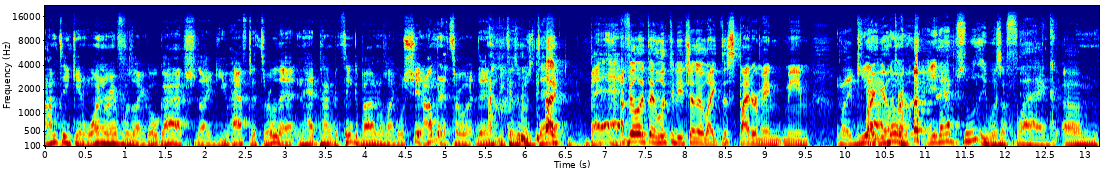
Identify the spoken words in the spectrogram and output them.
I'm thinking one ref was like, "Oh gosh, like you have to throw that," and had time to think about it. and was like, "Well, shit, I'm going to throw it then because it was that bad." I feel like they looked at each other like the Spider-Man meme. Like, yeah, gonna no, it absolutely was a flag. Um,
